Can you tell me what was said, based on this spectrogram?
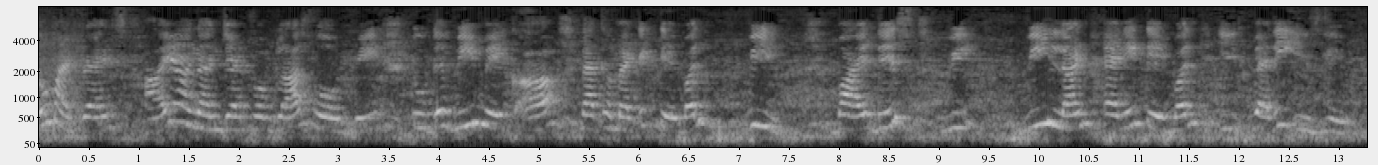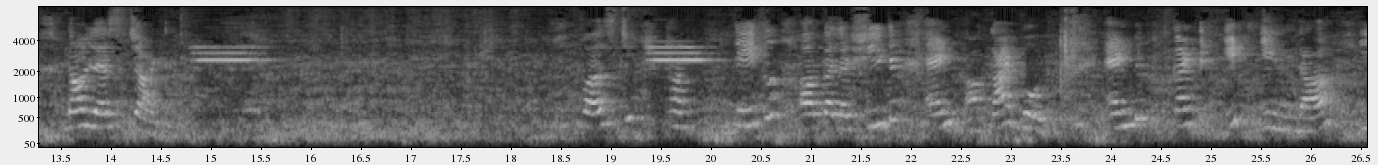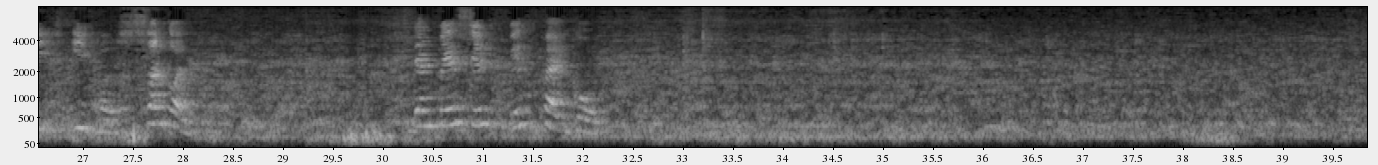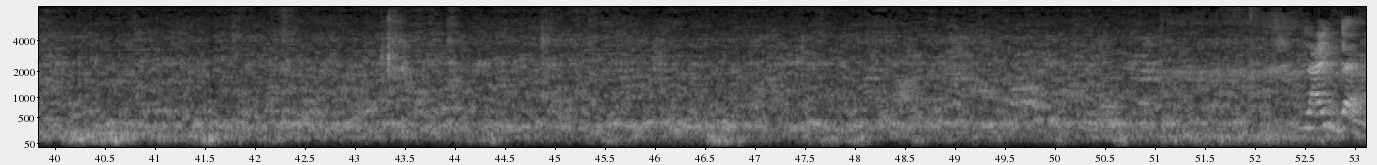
Hello my friends, I am Anjan from class 4B. Today we make a mathematic table wheel. By this we, we learn any table very easily. Now let's start. First, take a color sheet and a cardboard and cut it in the equal circle. Paste it with Fevicol. Like that.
